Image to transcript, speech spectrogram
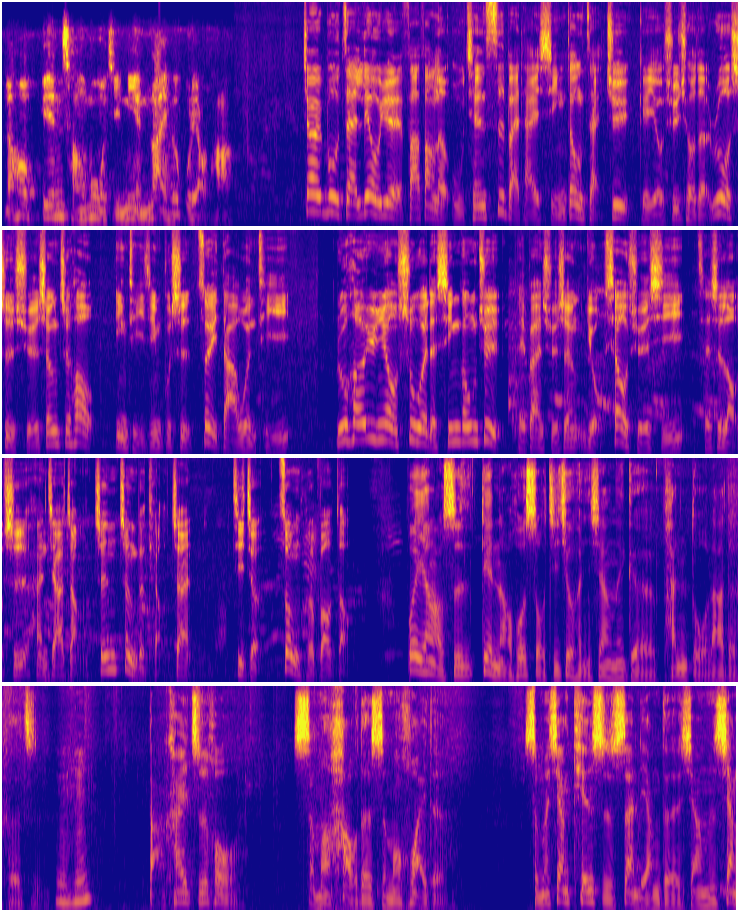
然后鞭长莫及，你也奈何不了他。教育部在六月发放了五千四百台行动载具给有需求的弱势学生之后，硬体已经不是最大问题。如何运用数位的新工具陪伴学生有效学习，才是老师和家长真正的挑战。记者综合报道。魏阳老师，电脑或手机就很像那个潘朵拉的盒子。嗯哼，打开之后，什么好的，什么坏的，什么像天使善良的，像像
